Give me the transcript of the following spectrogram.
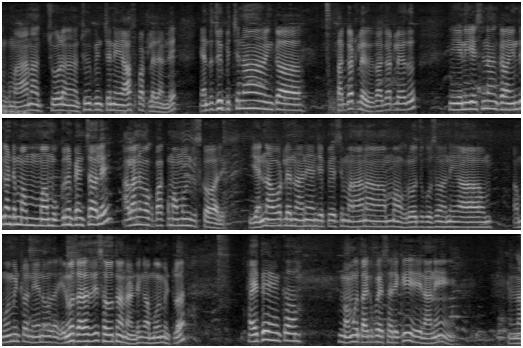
ఇంక మా నాన్న చూడ చూపించని ఆశపట్టలేదండి ఎంత చూపించినా ఇంకా తగ్గట్లేదు తగ్గట్లేదు. ఎన్ని చేసినా ఇంకా ఎందుకంటే మా మా ముగ్గురిని పెంచాలి అలానే ఒక పక్క మా అమ్మని చూసుకోవాలి. ఇవన్నీ అవ్వట్లేదు నాని అని చెప్పేసి మా నాన్న అమ్మ ఒక రోజు కూర్చొని ఆ ఆ మూమెంట్లో నేను ఎనిమిదో తరగతి చదువుతున్నానండి ఇంకా ఆ మూమెంట్లో. అయితే ఇంకా మా అమ్మకి తగ్గిపోయేసరికి నాని నా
